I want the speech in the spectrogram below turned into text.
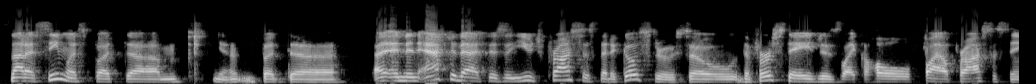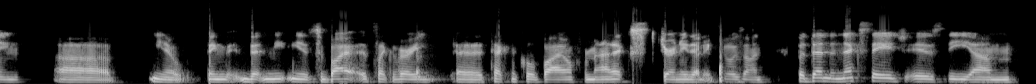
it's not as seamless, but um, you know, but uh, and then after that, there's a huge process that it goes through. So the first stage is like a whole file processing, uh, you know, thing that you know, it's a bio, it's like a very uh, technical bioinformatics journey that it goes on. But then the next stage is the um,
